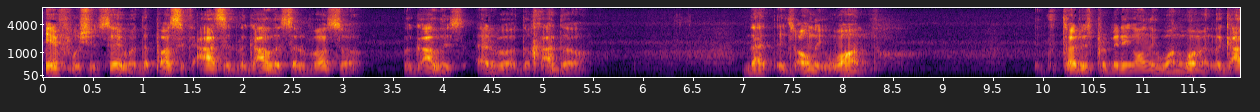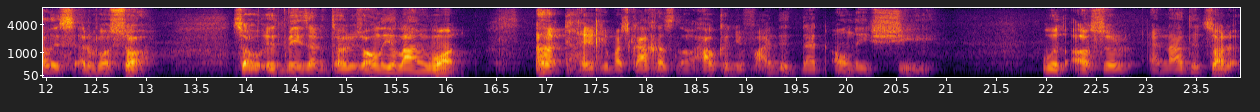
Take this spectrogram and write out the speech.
if we should say what the pasuk asid legalis ervosa legalis erva dechado, that it's only one. The Torah is permitting only one woman, legalis ervoso. So it means that the Torah is only allowing one. How can you find it that only she would usher and not the Torah?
